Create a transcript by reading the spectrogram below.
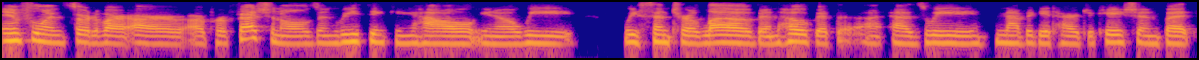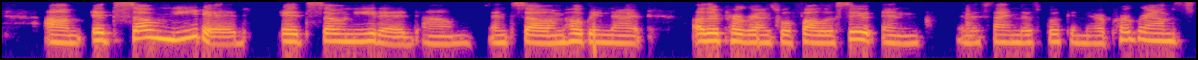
influence sort of our, our, our professionals and rethinking how, you know, we we center love and hope the, as we navigate higher education, but um, it's so needed. It's so needed. Um, and so I'm hoping that other programs will follow suit and and assign this book in their programs.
